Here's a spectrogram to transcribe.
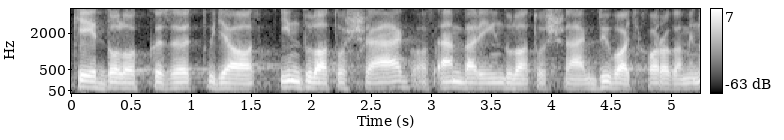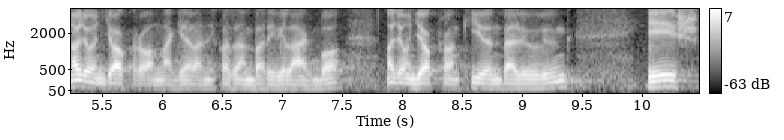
két dolog között, ugye az indulatosság, az emberi indulatosság, dű vagy harag, ami nagyon gyakran megjelenik az emberi világban, nagyon gyakran kijön belőlünk, és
